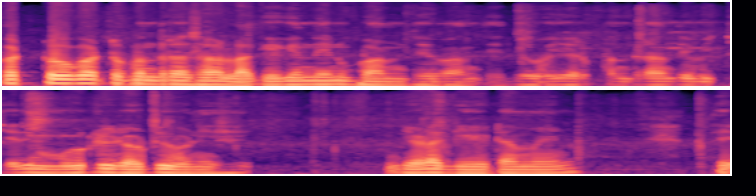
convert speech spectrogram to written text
ਘੱਟੋ ਘੱਟ 15 ਸਾਲ ਲੱਗੇ ਕਹਿੰਦੇ ਇਹਨੂੰ ਬਣਦੇ ਬਣਦੇ। 2015 ਦੇ ਵਿੱਚ ਇਹਦੀ ਮੂਰਲੀ ਡਾਊਟੀ ਬਣੀ ਸੀ, ਜਿਹੜਾ ਗੇਟ ਆ ਮੇਨ ਤੇ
